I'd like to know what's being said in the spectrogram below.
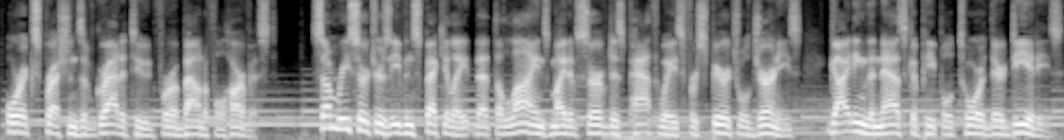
or expressions of gratitude for a bountiful harvest. Some researchers even speculate that the lines might have served as pathways for spiritual journeys, guiding the Nazca people toward their deities.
